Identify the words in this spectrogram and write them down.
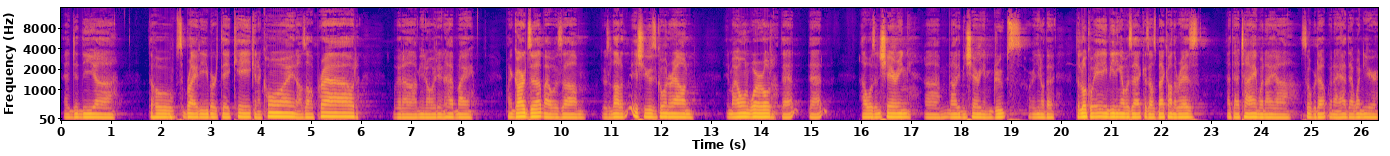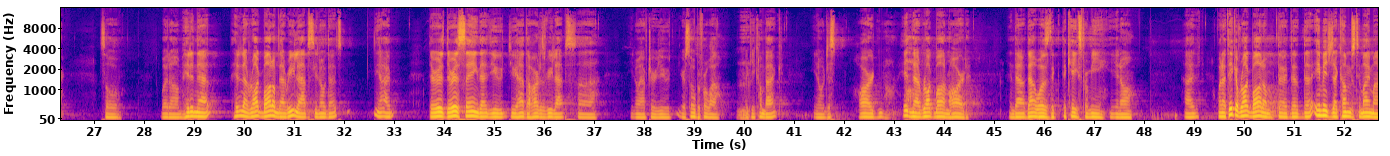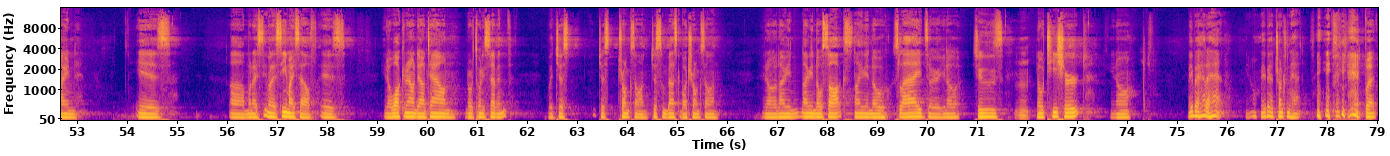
I did the uh, the whole sobriety birthday cake and a coin. I was all proud. But um, you know I didn't have my my guards up. I was um, there was a lot of issues going around in my own world that that I wasn't sharing, um, not even sharing in groups or you know the the local AA meeting I was at because I was back on the res at that time when I uh, sobered up when I had that one year. So, but um, hitting that hitting that rock bottom, that relapse, you know, that's you know, I, there is there is saying that you you have the hardest relapse, uh, you know, after you you're sober for a while. Like you come back, you know, just hard, hitting that rock bottom hard, and that that was the the case for me. You know, I when I think of rock bottom, the the the image that comes to my mind is um, when I see when I see myself is you know walking around downtown North Twenty Seventh with just just trunks on, just some basketball trunks on. You know, not even not even no socks, not even no slides or you know shoes, no T-shirt. You know, maybe I had a hat. You know, maybe I had trunks and hat. but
